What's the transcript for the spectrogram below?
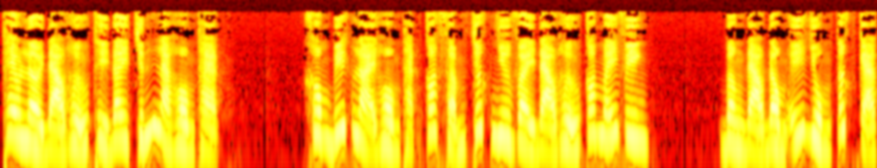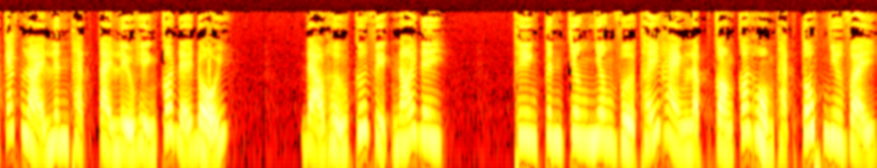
Theo lời đạo hữu thì đây chính là hồn thạch. Không biết loại hồn thạch có phẩm chất như vậy đạo hữu có mấy viên? Bần đạo đồng ý dùng tất cả các loại linh thạch tài liệu hiện có để đổi. Đạo hữu cứ việc nói đi. Thiên tinh chân nhân vừa thấy hàng lập còn có hồn thạch tốt như vậy.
